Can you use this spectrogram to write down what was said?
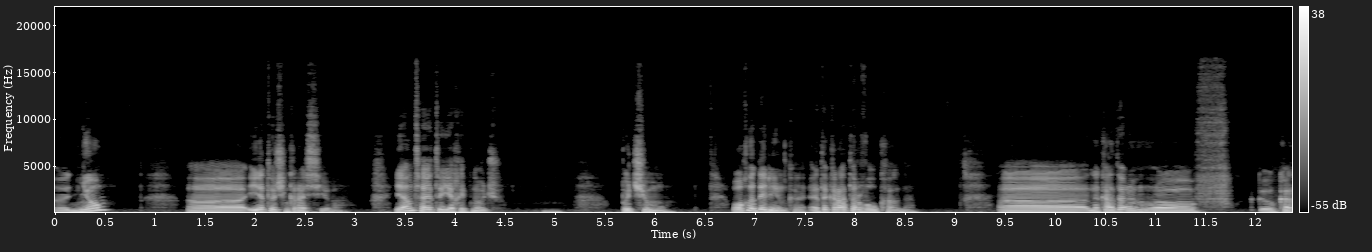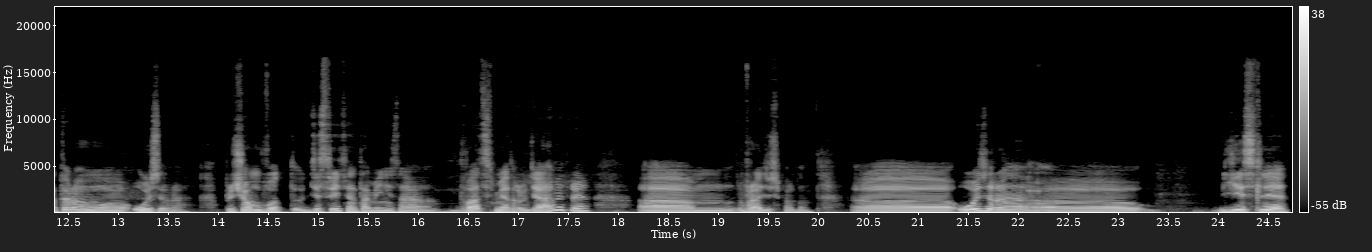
днем, и это очень красиво. Я вам советую ехать ночью. Почему? Охо дель Инка – это кратер вулкана, а, на котором, а, в котором а, озеро. Причем вот действительно там, я не знаю, 20 метров в диаметре, ам, в радиусе, пардон, а, озеро, а, если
